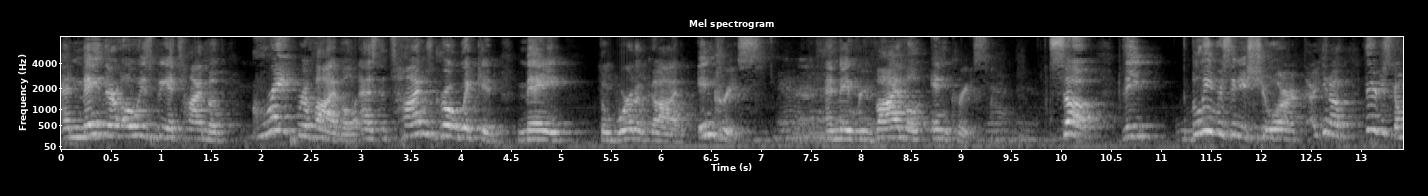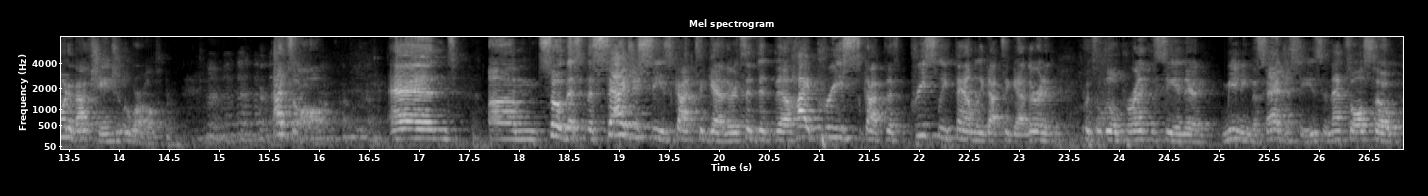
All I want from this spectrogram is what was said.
And may there always be a time of great revival. As the times grow wicked, may the word of God increase. And may revival increase. So, the believers in Yeshua, you know, they're just going about changing the world. That's all. And um, so the, the Sadducees got together. It said that the high priests got, the priestly family got together, and it puts a little parenthesis in there, meaning the Sadducees, and that's also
